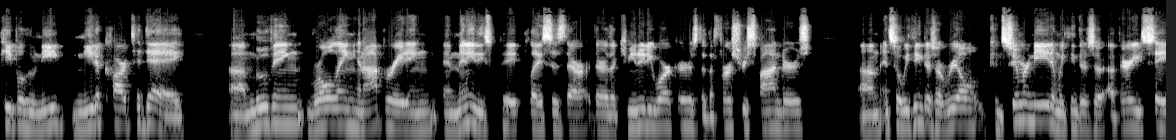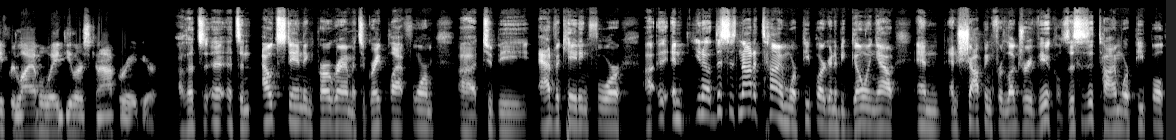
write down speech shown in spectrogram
people who need need a car today uh, moving, rolling, and operating. In many of these places, they're they're the community workers, they're the first responders, um, and so we think there's a real consumer need, and we think there's a, a very safe, reliable way dealers can operate here. Uh, that's uh, it's an outstanding program. It's a great platform uh, to be advocating for. Uh, and you know, this is not a time where people are going to be going out and and shopping for luxury vehicles. This is a time where people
